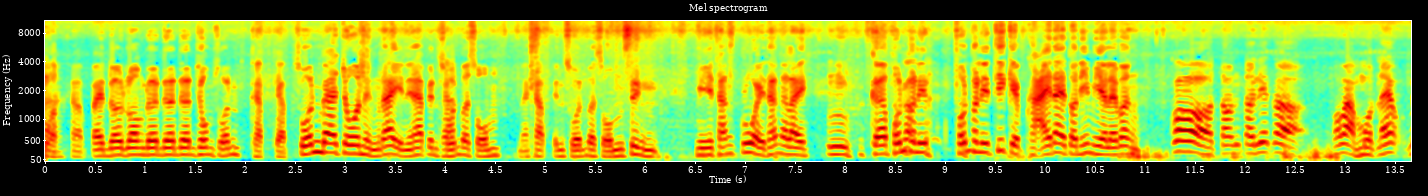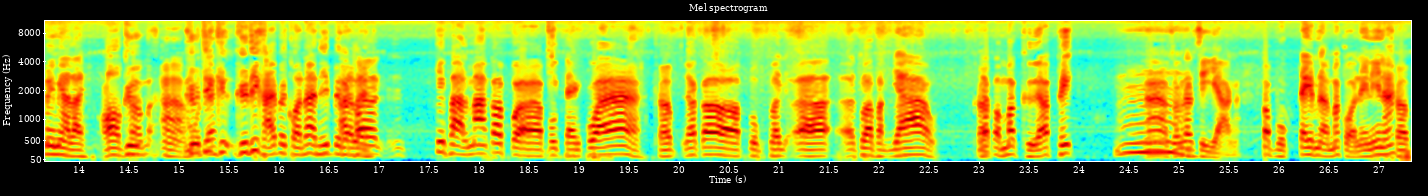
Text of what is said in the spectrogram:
หมดอ่าครับไปเดินลองเดินเดินเดินชมสวนครับครับสวนแบโจหนึ่งไร่เนี่ยนะเป็นสวนผสมนะครับ เป็นสวนผสมซึ่งมีทั้งกล้วยทั้งอะไรอืมคือผลผลิตผลผลิตที่เก็บขายได้ตอนนี้มีอะไรบ้าง ก็ตอนตอนนี้ก็เพราะว่าหมดแล้วไม่มีอะไรอ๋อคืออ่าคือที่หมดแล้วคือคือที่ขายไปก่อนหน้านี้เป็นอะไรก็ที่ผ่านมาก็ปลูกแตงกวาครับ แล้วก็ปลูกถั่วเอ่อเอ่อถั่วฝักยาวครับแล้วก็มะเขือพริกอือ่ามสองสามสี่อย่างอะก็ปลูกเต็มเลยเมื่อก่อนในนี้นะครับ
